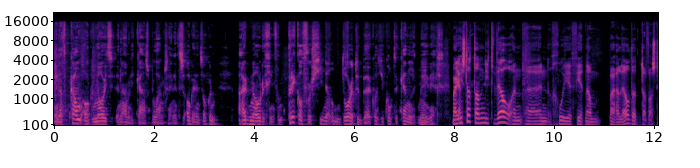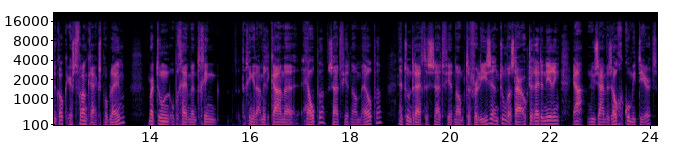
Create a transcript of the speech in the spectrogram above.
En dat kan ook nooit een Amerikaans belang zijn. Het is ook, en het is ook een uitnodiging van prikkel voor China om door te beuken, want je komt er kennelijk mee weg. Maar is dat dan niet wel een, uh, een goede Vietnam-parallel? Dat, dat was natuurlijk ook eerst Frankrijks probleem. Maar toen op een gegeven moment ging, gingen de Amerikanen helpen, Zuid-Vietnam helpen. En toen dreigde Zuid-Vietnam te verliezen. En toen was daar ook de redenering: ja, nu zijn we zo gecommitteerd.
